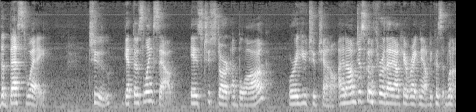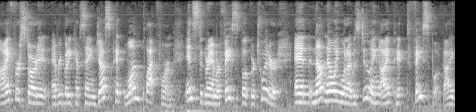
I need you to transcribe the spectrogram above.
the best way to get those links out is to start a blog or a YouTube channel. And I'm just going to throw that out here right now because when I first started, everybody kept saying just pick one platform, Instagram or Facebook or Twitter. And not knowing what I was doing, I picked Facebook. I,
